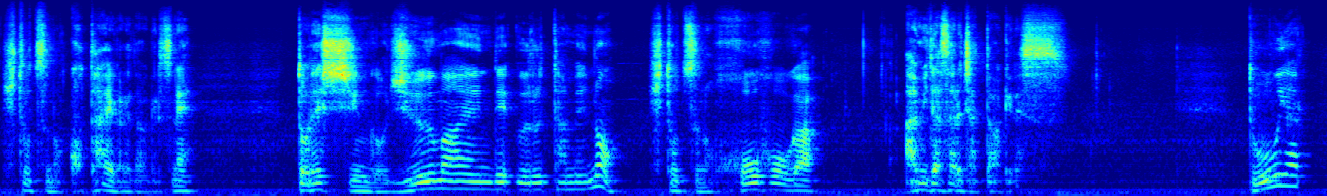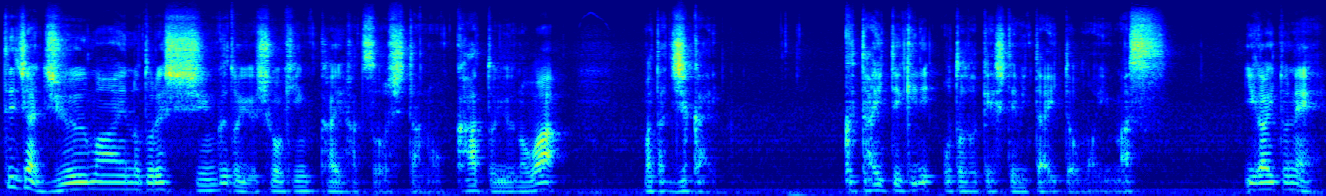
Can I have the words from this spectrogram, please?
一つの答えが出たわけですね。ドレッシングを10万円で売るための一つの方法が編み出されちゃったわけです。どうやってじゃあ10万円のドレッシングという商品開発をしたのかというのはまた次回具体的にお届けしてみたいと思います。意外とね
